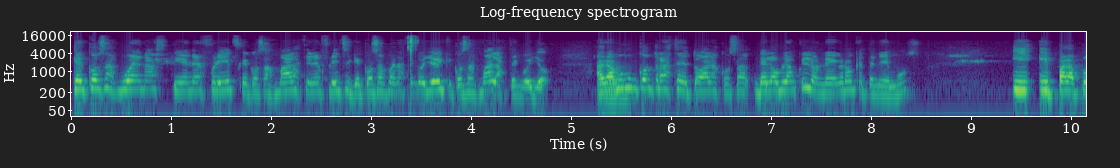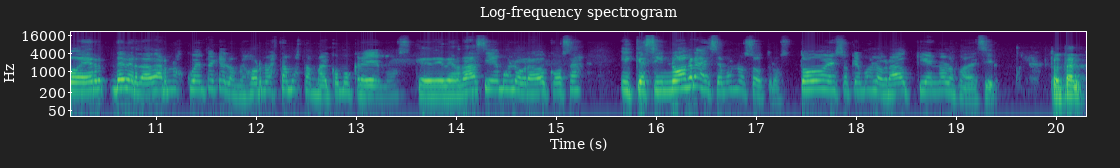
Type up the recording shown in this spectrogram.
¿Qué cosas buenas tiene Fritz? ¿Qué cosas malas tiene Fritz? ¿Y qué cosas buenas tengo yo? ¿Y qué cosas malas tengo yo? Hagamos un contraste de todas las cosas, de lo blanco y lo negro que tenemos. Y, y, para poder de verdad darnos cuenta que a lo mejor no estamos tan mal como creemos, que de verdad sí hemos logrado cosas y que si no agradecemos nosotros todo eso que hemos logrado, ¿quién nos los va a decir? Total.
